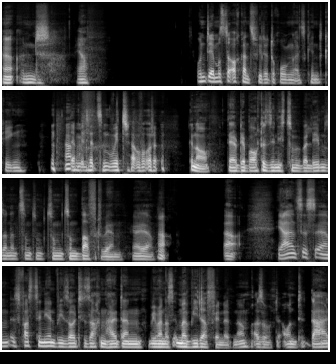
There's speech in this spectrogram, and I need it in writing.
Ja. Und ja. Und der musste auch ganz viele Drogen als Kind kriegen, Ah. damit er zum Witcher wurde. Genau. Der, der brauchte sie nicht zum Überleben, sondern zum, zum, zum, zum Buffed werden. Ja, ja. Ja. Ja, ja es ist, ähm, ist faszinierend, wie solche Sachen halt dann, wie man das immer wieder findet. Ne? Also, und da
